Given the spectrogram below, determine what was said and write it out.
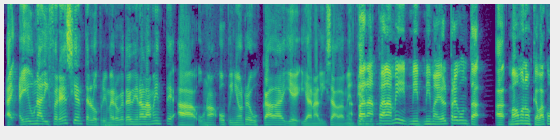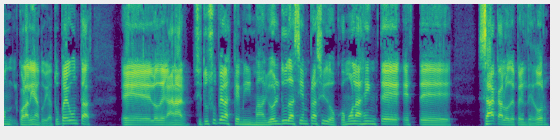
hay, hay una diferencia entre lo primero que te viene a la mente a una opinión rebuscada y, y analizada, ¿me entiendes? Para, para mí, mi, mi mayor pregunta, ah, más o menos que va con, con la línea tuya. Tú preguntas, eh, lo de ganar. Si tú supieras que mi mayor duda siempre ha sido cómo la gente este, saca lo de perdedor. O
